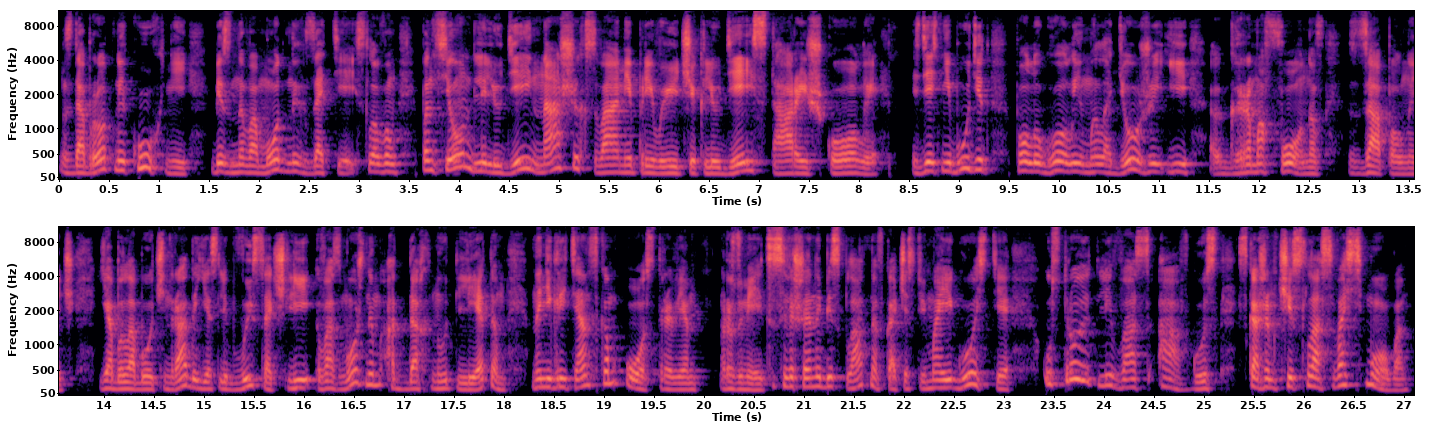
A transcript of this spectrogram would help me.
с добротной кухней, без новомодных затей. Словом, пансион для людей наших с вами привычек, людей старой школы. Здесь не будет полуголой молодежи и граммофонов за полночь. Я была бы очень рада, если бы вы сочли возможным отдохнуть летом на Негритянском острове. Разумеется, совершенно бесплатно в качестве моей гости. Устроит ли вас август, скажем, числа с восьмого?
